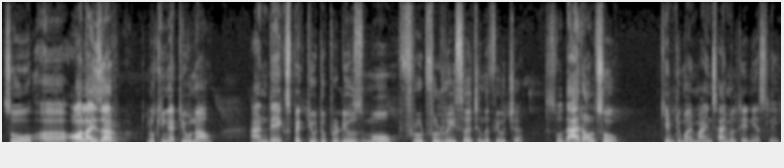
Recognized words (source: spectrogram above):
So, uh, all eyes are looking at you now and they expect you to produce more fruitful research in the future. So, that also came to my mind simultaneously.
